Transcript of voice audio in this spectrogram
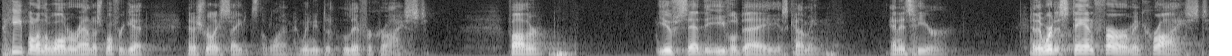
people in the world around us, we'll forget that it's really Satan's the one. We need to live for Christ. Father, you've said the evil day is coming, and it's here. And that we're to stand firm in Christ,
